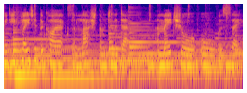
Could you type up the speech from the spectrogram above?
We deflated the kayaks and lashed them to the deck and made sure all was safe.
